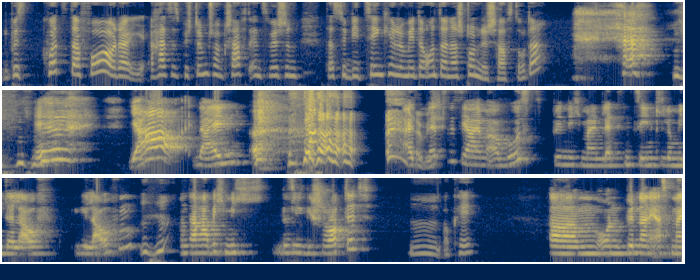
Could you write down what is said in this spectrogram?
du bist kurz davor oder hast es bestimmt schon geschafft inzwischen, dass du die zehn Kilometer unter einer Stunde schaffst, oder? äh, ja, nein. also letztes Jahr im August bin ich meinen letzten zehn Kilometer Lauf gelaufen mhm. und da habe ich mich ein bisschen geschrottet. Mhm, okay. Ähm, und bin dann erstmal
